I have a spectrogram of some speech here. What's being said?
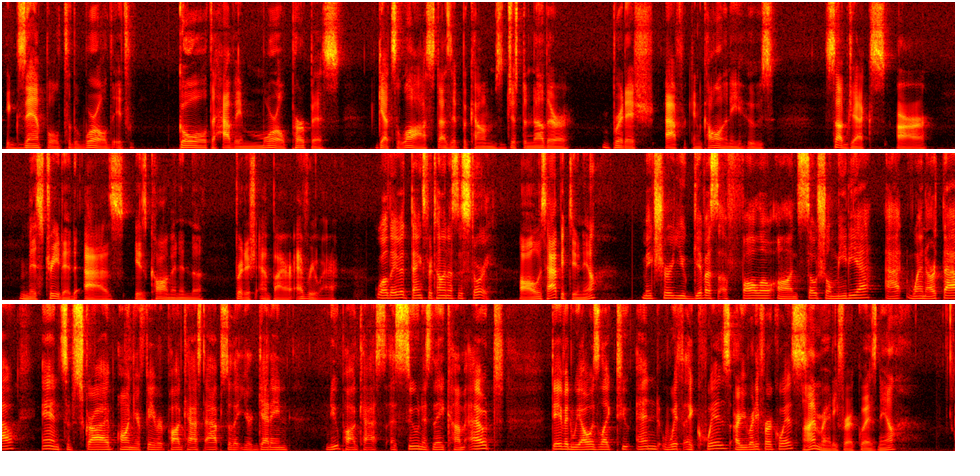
example to the world, its goal to have a moral purpose gets lost as it becomes just another British African colony whose subjects are mistreated as is common in the British Empire everywhere. Well, David, thanks for telling us this story. Always happy to, Neil. Make sure you give us a follow on social media at When Art Thou and subscribe on your favorite podcast app so that you're getting new podcasts as soon as they come out. David, we always like to end with a quiz. Are you ready for a quiz? I'm ready for a quiz, Neil.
